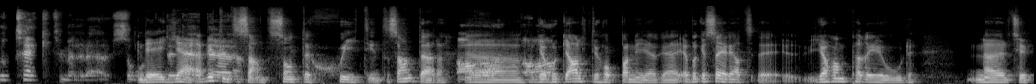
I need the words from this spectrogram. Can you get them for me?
otäckt med det där. Så Det är jävligt det- intressant. Sånt är skitintressant är det. Ja, Eh, ja. Jag brukar alltid hoppa ner. eh, Jag brukar säga det att eh, jag har en period när typ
